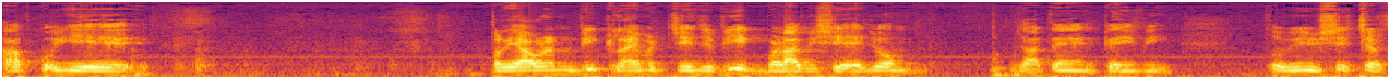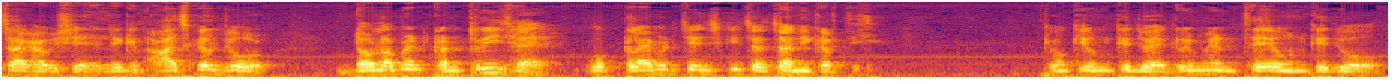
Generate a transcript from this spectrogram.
आपको ये पर्यावरण भी क्लाइमेट चेंज भी एक बड़ा विषय है, जो हम जाते हैं कहीं भी तो भी विशेष चर्चा का विषय है। लेकिन आजकल जो डेवलपमेंट कंट्रीज़ है, वो क्लाइमेट चेंज की चर्चा नहीं करती। क्योंकि उनके जो एग्रीमेंट थे, उनके जो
